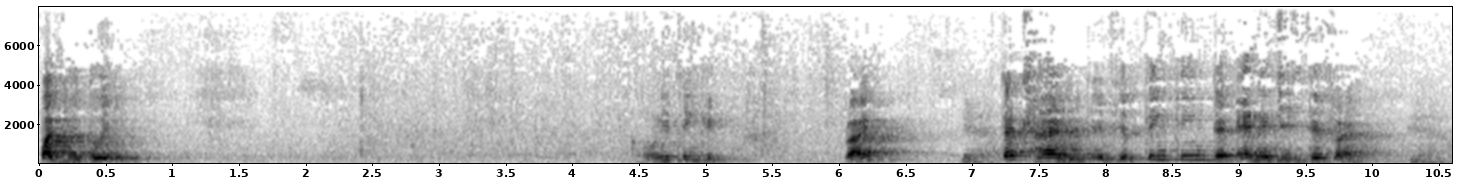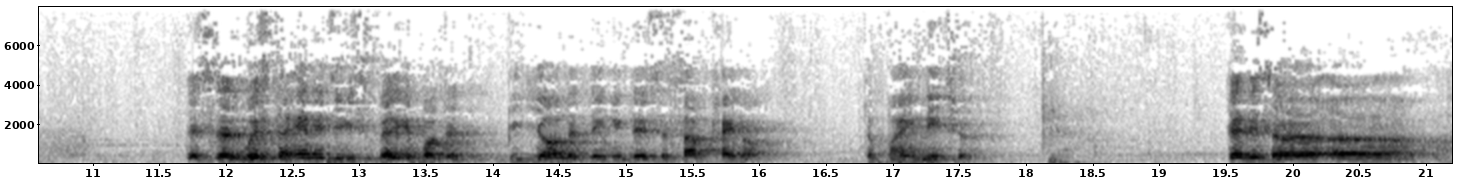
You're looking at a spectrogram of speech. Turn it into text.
What you doing? Only thinking, right? Yeah. That time, if you're thinking, the energy is different. Yeah. That's the wisdom energy is very important. Beyond the thinking, there's a, some kind of the mind nature. Yeah. That is a, a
